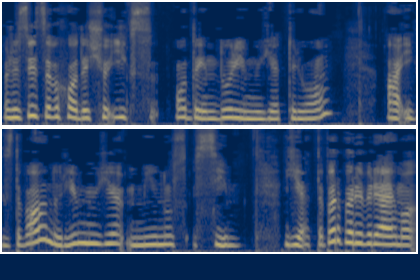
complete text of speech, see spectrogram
Отже, звідси виходить, що х1 дорівнює 3, а х2 дорівнює мінус 7. Є. Тепер перевіряємо,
